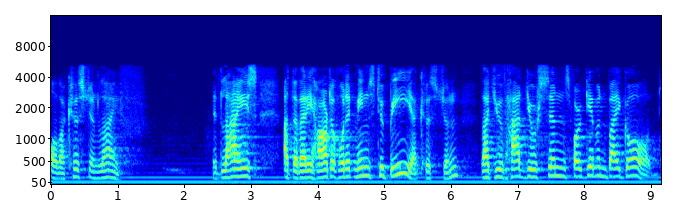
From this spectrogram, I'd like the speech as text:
of a Christian life. It lies at the very heart of what it means to be a Christian that you've had your sins forgiven by God.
